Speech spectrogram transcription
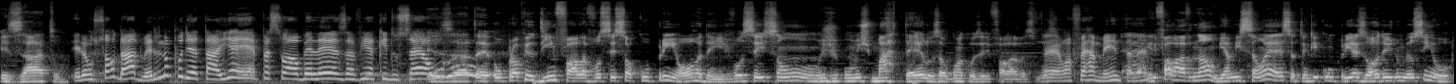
Exato. Ele é um soldado. Ele não podia estar. Tá, e aí, pessoal, beleza? Vim aqui do céu. Exato. É, o próprio Dean fala: vocês só cumprem ordens, vocês são uns, uns martelos, alguma coisa ele falava. Você... É, uma ferramenta, é, né? Ele falava: não, minha missão é essa, eu tenho que cumprir as ordens do meu senhor.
